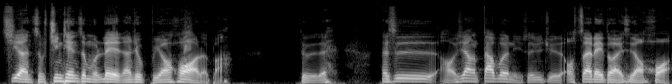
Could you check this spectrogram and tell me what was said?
既然这今天这么累，那就不要化了吧，对不对？但是好像大部分女生就觉得，哦，再累都还是要化，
